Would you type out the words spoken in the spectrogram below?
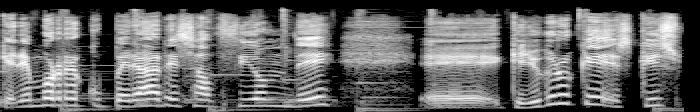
Queremos recuperar esa opción de eh, que yo creo que es que es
